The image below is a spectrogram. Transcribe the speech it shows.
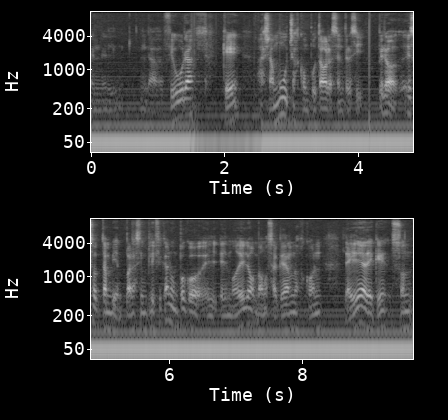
en, en la figura que haya muchas computadoras entre sí. Pero eso también, para simplificar un poco el, modelo, vamos a quedarnos con la idea de que son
